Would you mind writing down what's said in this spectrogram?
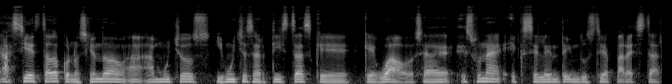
así he estado conociendo a, a muchos y muchas artistas que, que, wow, o sea, es una excelente industria para estar.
